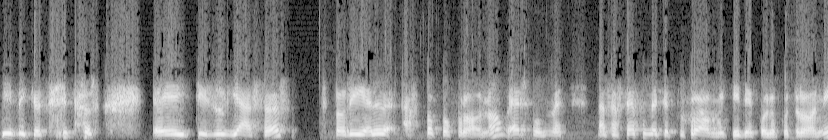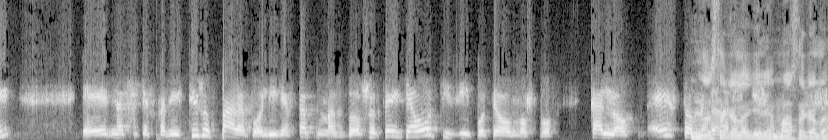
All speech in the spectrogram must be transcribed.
είπε και ο Τσίπρας, ε, τη δουλειά σας στο Real αυτό το χρόνο. Έρχομαι να σας έχουμε και του χρόνου, κύριε Κοροποτρόνη. Ε, να σας ευχαριστήσω πάρα πολύ για αυτά που μας δώσατε, για οτιδήποτε όμορφο καλό. Έστω να είστε καλά κύριε μου, να είστε καλά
